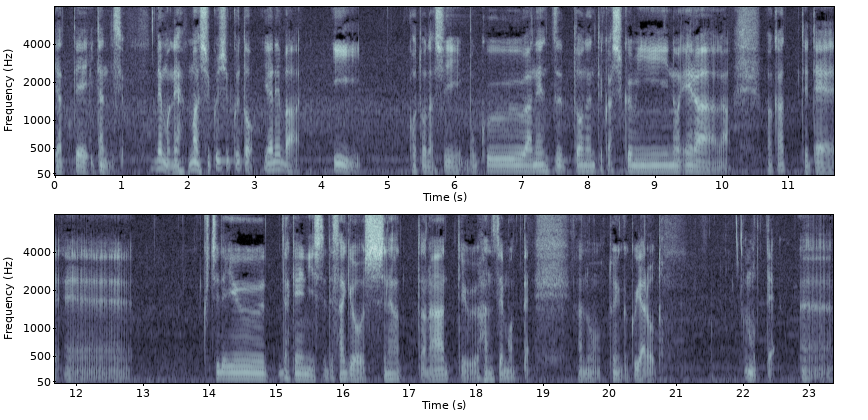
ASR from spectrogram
やっていたんですよ。でもねまあ粛々とやればいいことだし僕はねずっと何ていうか仕組みのエラーが分かってて、えー、口で言うだけにしてて作業しなかった。なっていう反省もあってあのとにかくやろうと思って、えー、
